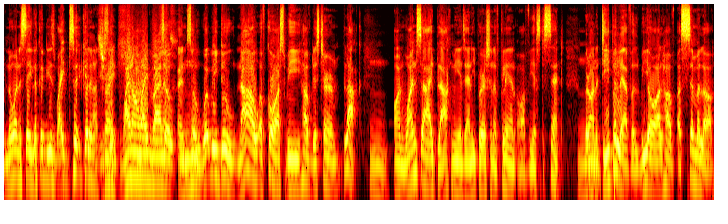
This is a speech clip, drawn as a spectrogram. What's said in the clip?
No one to say, look at these white killing. That's you see? right. White on white violence. So, and so, Mhm. what we do now, of course, we have this term black. Mm. On one side, black means any person of clear and obvious descent. But Mm. on a deeper level, we all have a similar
